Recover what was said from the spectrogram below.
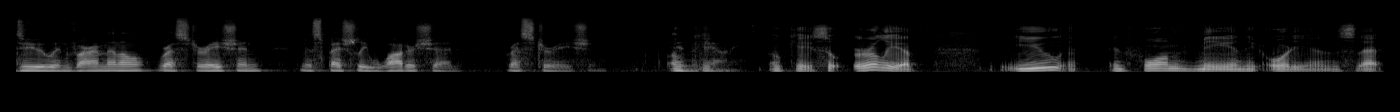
do environmental restoration and especially watershed restoration in the Okay. county. Okay, so earlier you informed me and the audience that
